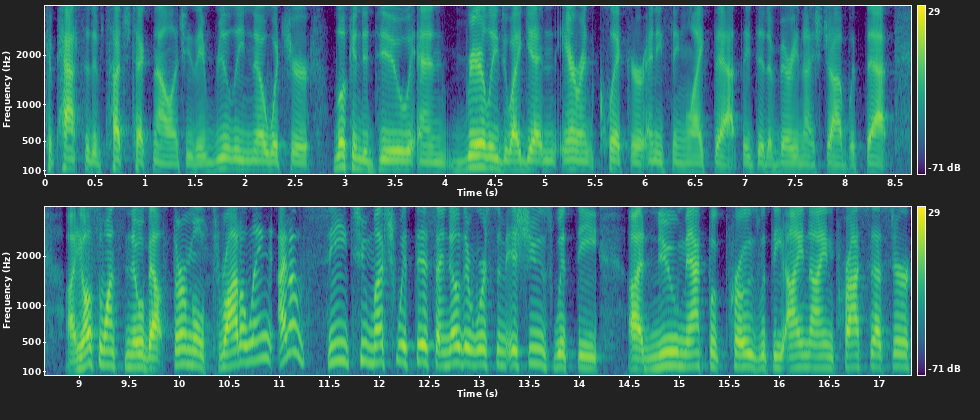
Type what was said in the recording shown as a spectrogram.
capacitive touch technology. They really know what you're looking to do, and rarely do I get an errant click or anything like that. They did a very nice job with that. Uh, he also wants to know about thermal throttling. I don't see too much with this. I know there were some issues with the uh, new MacBook Pros with the i9 processor.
